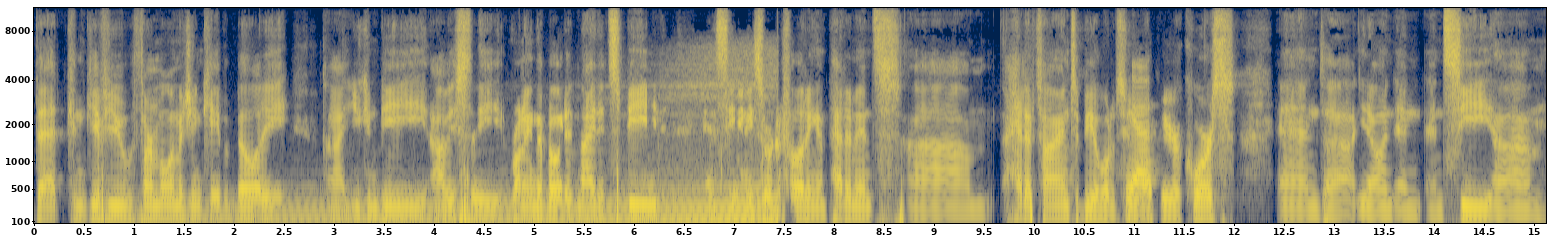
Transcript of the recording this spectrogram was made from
that can give you thermal imaging capability. Uh, you can be obviously running the boat at night at speed and see any sort of floating impediments um, ahead of time to be able to yeah. alter your course and uh, you know and and and see um,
